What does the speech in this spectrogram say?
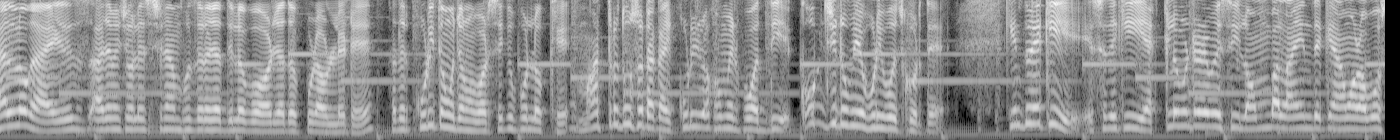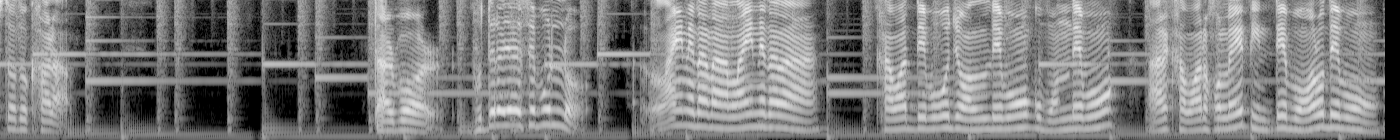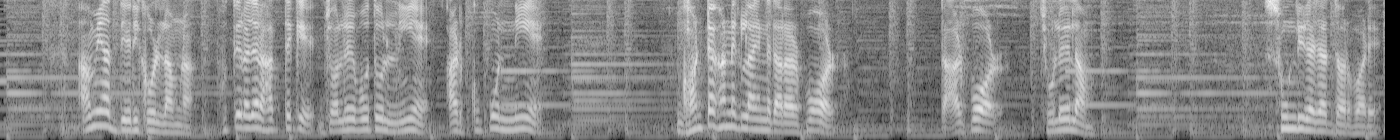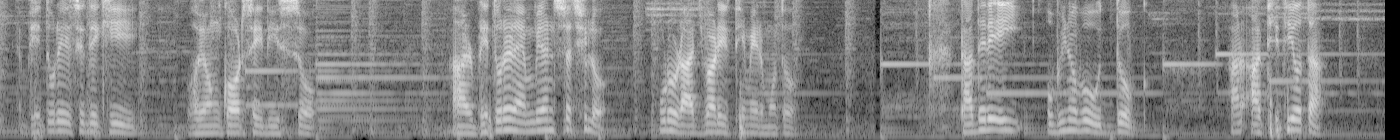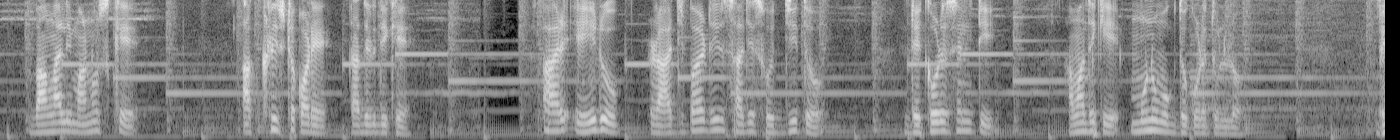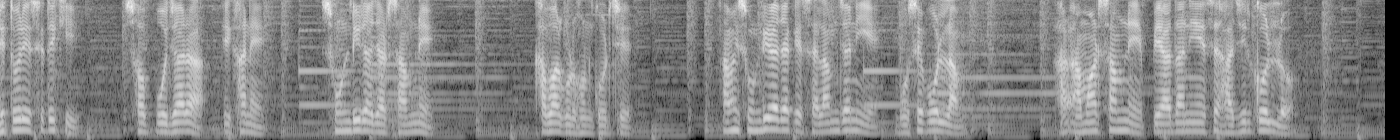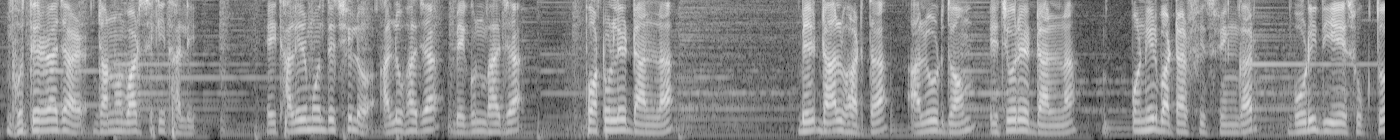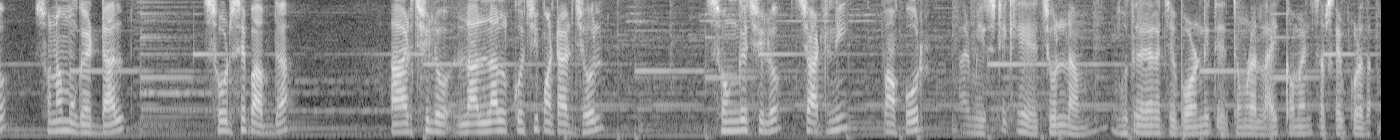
Hello guys আজ আমি চলে এসেছিলাম ভূতের রাজা দিল বর যাদবপুর আউটলেটে তাদের কুড়িতম জন্মবার্ষিকী উপলক্ষে মাত্র দুশো টাকায় কুড়ি রকমের পদ দিয়ে কবজি ডুবিয়ে ভুড়ি ভোজ করতে। কিন্তু এ কি? এসে দেখি এক কিলোমিটারের বেশি লম্বা লাইন দেখে আমার অবস্থা তো খারাপ। তারপর ভূতের রাজা এসে বলল, লাইনে দাঁড়া লাইনে দাঁড়া। খাবার দেবো, জল দেবো, কুপন দেবো, আর খাবার হলে তিনটে বড়ও দেবো। আমি আর দেরি করলাম না। ভূতের রাজার হাত থেকে জলের বোতল নিয়ে আর কুপন নিয়ে ঘন্টাখানেক লাইনে দাঁড়ার পর, তারপর চলে এলাম সুন্ডি রাজার দরবারে। ভেতরে এসে দেখি ভয়ঙ্কর সেই দৃশ্য। আর ভেতরের অ্যাম্বিয়েন্সটা ছিল পুরো রাজবাড়ির থিমের মতো। তাদের এই অভিনব উদ্যোগ আর আতিথেয়তা বাঙালি মানুষকে আকৃষ্ট করে তাদের দিকে। আর এইরূপ রাজবাড়ির সাজে সজ্জিত ডেকোরেশনটি আমাদেরকে মনোমুগ্ধ করে তুলল। ভেতরে এসে দেখি সব প্রজারা এখানে সুন্ডি রাজার সামনে খাবার গ্রহণ করছে। আমি সুন্ডি রাজাকে সালাম জানিয়ে বসে পড়লাম আর আমার সামনে পেয়াদা নিয়ে এসে হাজির করল ভূতের রাজার জন্মবার্ষিকী থালি। এই থালির মধ্যে ছিল আলু ভাজা, বেগুন ভাজা, পটলের ডালনা ডাল ভর্তা, আলুর দম, এঁচোড়ের ডালনা, পনির বাটার ফিশ ফিঙ্গার, বড়ি দিয়ে শুক্তো, সোনামুগের ডাল, সর্ষে পাবদা, আর ছিল লাল লাল কচি পাঁটার ঝোল, সঙ্গে ছিল চাটনি, পাঁপড়। আর মিষ্টি খেয়ে চললাম ভূতের দেখাচ্ছে বর্ণিতে। তোমরা লাইক কমেন্ট সাবস্ক্রাইব করে দাও।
